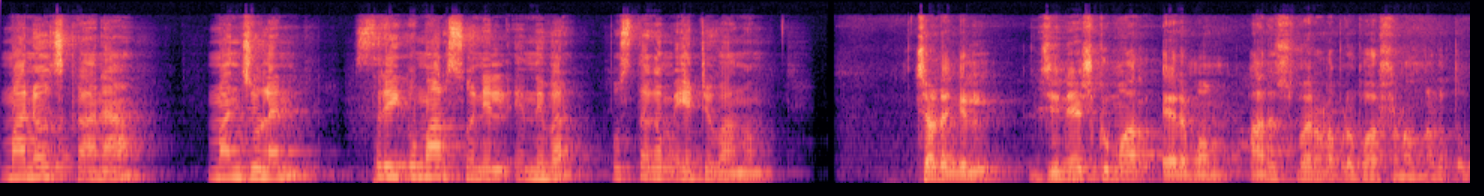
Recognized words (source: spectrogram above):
മനോജ് കാന മഞ്ജുളൻ ശ്രീകുമാർ സുനിൽ എന്നിവർ പുസ്തകം ഏറ്റുവാങ്ങും. ചടങ്ങിൽ ജിനേഷ് കുമാർ എരമം അനുസ്മരണ പ്രഭാഷണം നടത്തും.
